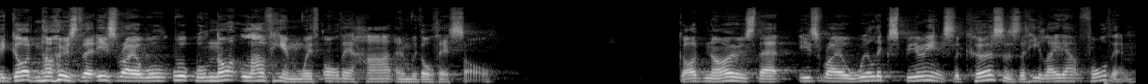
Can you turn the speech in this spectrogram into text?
See, God knows that Israel will, will, will, not love him with all their heart and with all their soul. God knows that Israel will experience the curses that he laid out for them.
